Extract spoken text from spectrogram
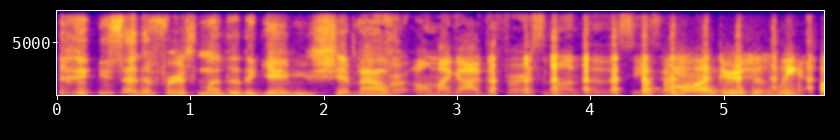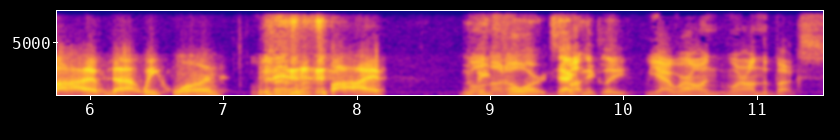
you said the first month of the game, you shit mouth. For, oh my god, the first month of the season. Come on, dude. This is week five, not week one. This is week five. Well, Week no, no, four, but- technically. Yeah, we're on we're on the books.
